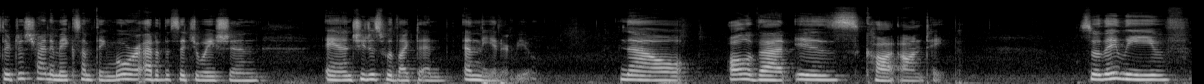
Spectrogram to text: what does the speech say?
they're just trying to make something more out of the situation, and she just would like to end, end the interview. Now, all of that is caught on tape. So they leave,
